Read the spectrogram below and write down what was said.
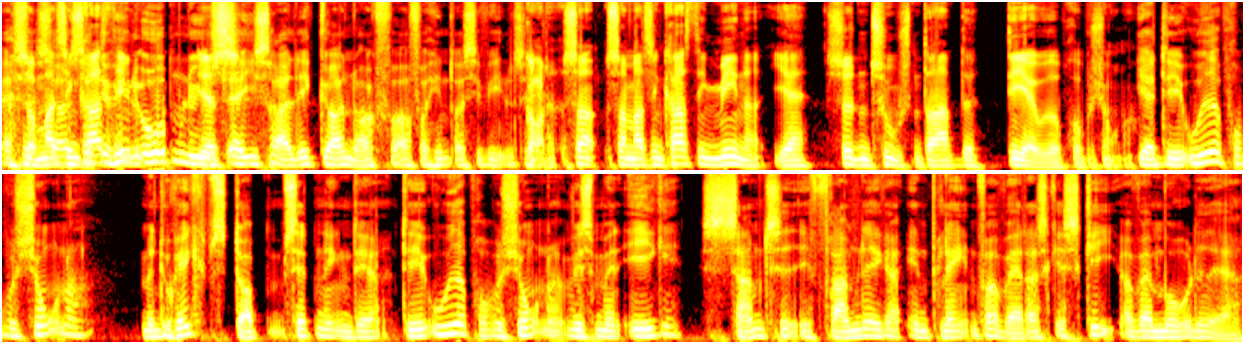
altså, så, Martin så, så det er jo helt åbenlyst, yes. at Israel ikke gør nok for at forhindre civile ting. Godt, så, så Martin Krasning mener, ja, 17.000 dræbte, det er ude af proportioner. Ja, det er ude af proportioner, men du kan ikke stoppe sætningen der. Det er ude af proportioner, hvis man ikke samtidig fremlægger en plan for, hvad der skal ske og hvad målet er.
